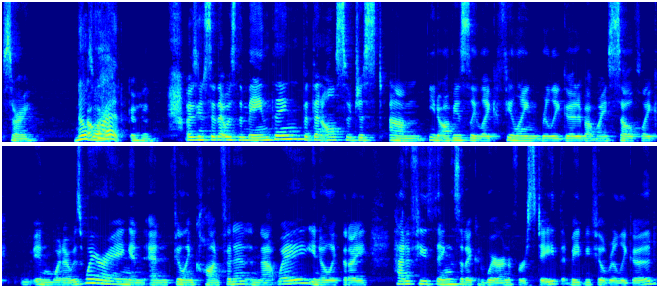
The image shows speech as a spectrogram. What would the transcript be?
Sorry. No, Oh, go go ahead. ahead. Go ahead. I was going to say that was the main thing, but then also just, um, you know, obviously like feeling really good about myself, like in what I was wearing and, and feeling confident in that way, you know, like that I had a few things that I could wear on a first date that made me feel really good.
